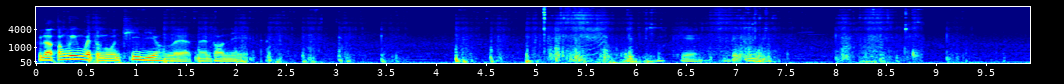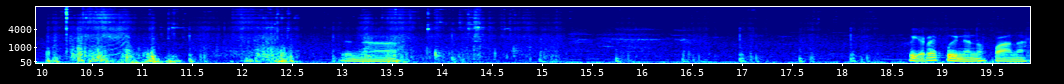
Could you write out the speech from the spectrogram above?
คือเราต้องวิ่งไปตรงนู้นที่เดียวเลยในตอนนี้ โอเคไปอีกเดี๋ยวนะ คื อยากได้ปืนนั้นมากกว่านะ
